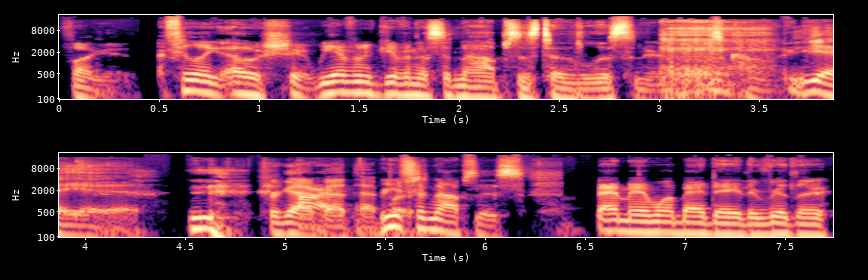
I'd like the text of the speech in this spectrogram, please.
Fuck it. I feel like, oh shit, we haven't given a synopsis to the listeners of this comic. Yeah, yeah, yeah. Forgot about right, that brief part. synopsis. Batman One Bad Day, the Riddler.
